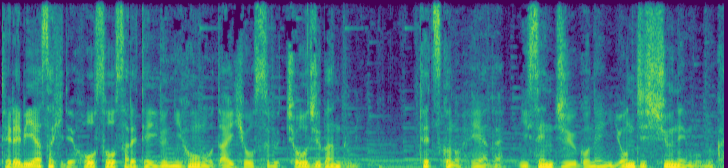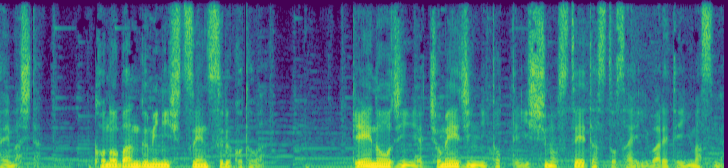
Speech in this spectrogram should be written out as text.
テレビ朝日で放送されている日本を代表する長寿番組「徹子の部屋」が2015年40周年を迎えました。この番組に出演することは芸能人や著名人にとって一種のステータスとさえ言われていますが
